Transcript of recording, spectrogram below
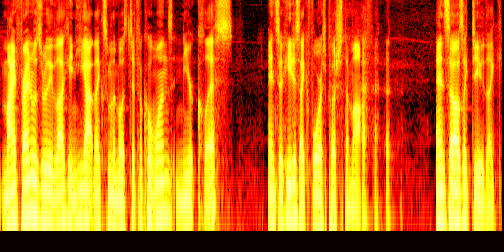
My friend was really lucky and he got like some of the most difficult ones near cliffs. And so he just like force pushed them off. and so I was like, dude, like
